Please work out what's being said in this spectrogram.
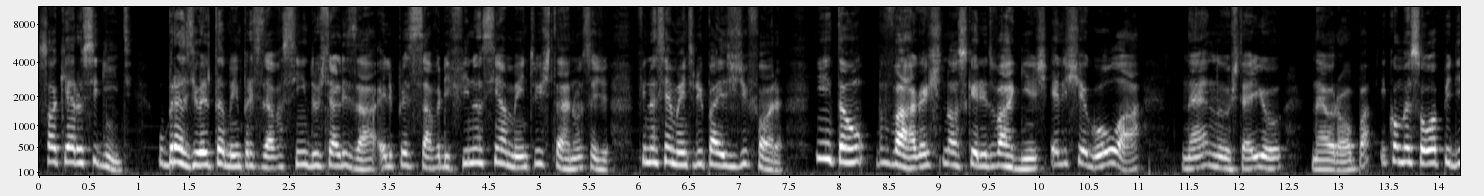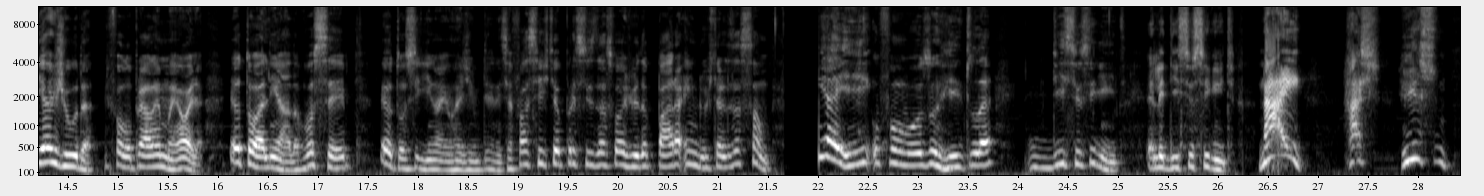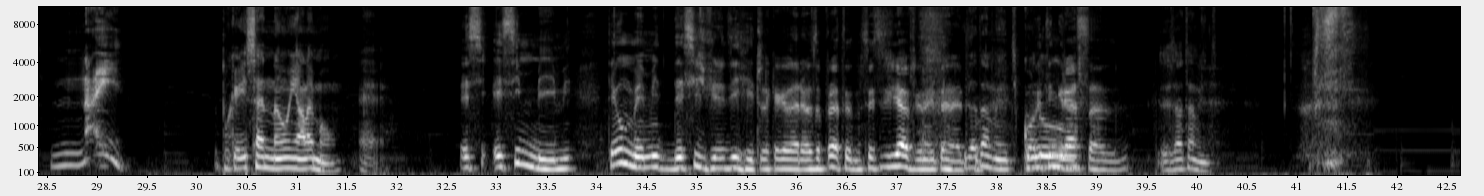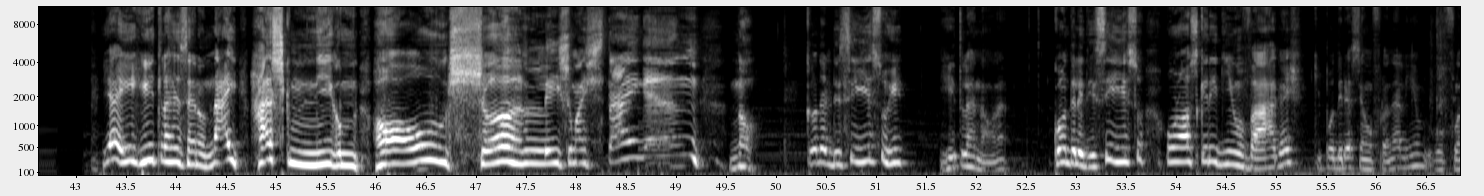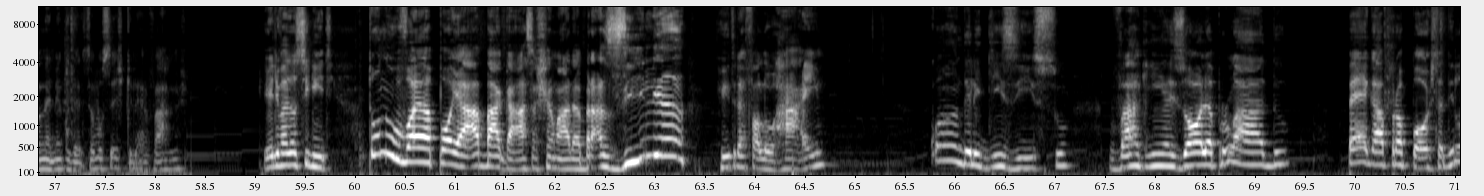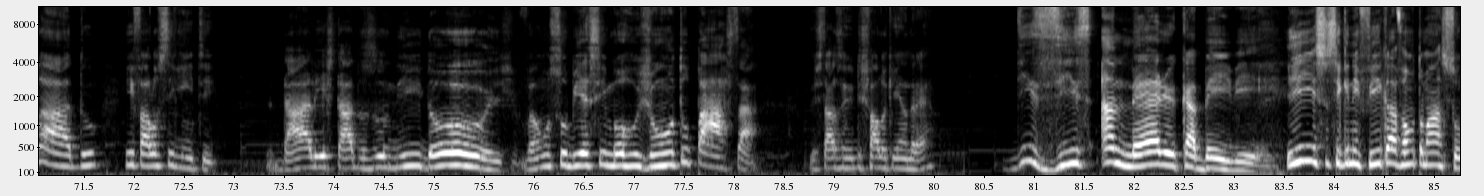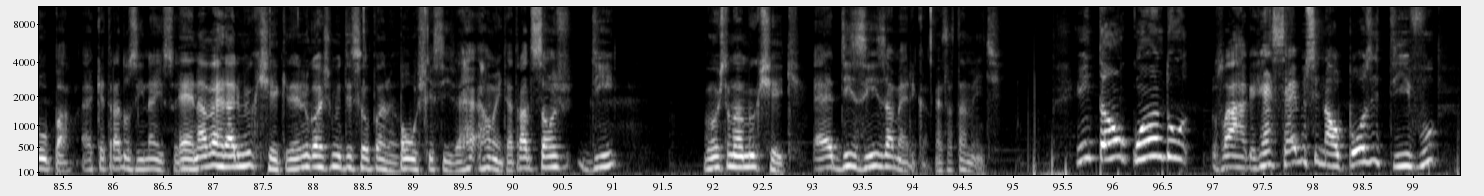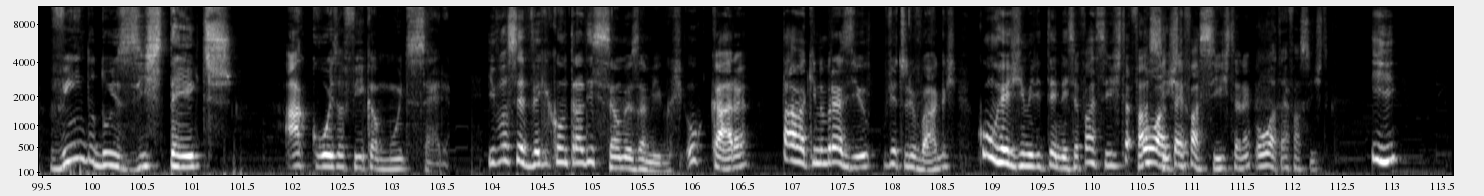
Só que era o seguinte, o Brasil ele também precisava se industrializar, ele precisava de financiamento externo, ou seja, financiamento de países de fora. E então, Vargas, nosso querido Varguinhas, ele chegou lá, né, no exterior, na Europa, e começou a pedir ajuda. Ele falou para a Alemanha: Olha, eu estou alinhado a você, eu estou seguindo aí um regime de tendência fascista, eu preciso da sua ajuda para a industrialização. E aí, o famoso Hitler disse o seguinte: Ele disse o seguinte: Nein! Hash, isso, nein! Porque isso é não em alemão. É. Esse, esse meme. Tem um meme desses vídeos de Hitler que a galera usa pra tudo. Não sei se você já viu na internet. Exatamente. Quando... Muito engraçado. Exatamente. E aí, Hitler dizendo, Nein, hast oh, Schumasteigen. Não. Quando ele disse isso, Hitler não, né? Quando ele disse isso, o nosso queridinho Vargas, que poderia ser um flanelinho, ou flanelinho, quiser ser vocês que ele é Vargas, ele vai dizer o seguinte: Tu não vai apoiar a bagaça chamada Brasília? Hitler falou, Hi. Quando ele diz isso, Varguinhas olha pro lado, pega a proposta de lado e fala o seguinte: Dali Estados Unidos, vamos subir esse morro junto, passa. Os Estados Unidos falam o que, André? This is America, baby. Isso significa vamos tomar uma sopa. É que é traduzindo é isso aí. É, na verdade, milkshake, né? Eu não gosto muito de sopa, não. Pô, esqueci. É, realmente, a tradução de. Vamos tomar milkshake. É This is America. Exatamente. Então, quando Vargas recebe o sinal positivo vindo dos States, a coisa fica muito séria. E você vê que contradição, meus amigos. O cara estava aqui no Brasil, Getúlio Vargas, com um regime de tendência fascista, fascista, ou até fascista, né? Ou até fascista. E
